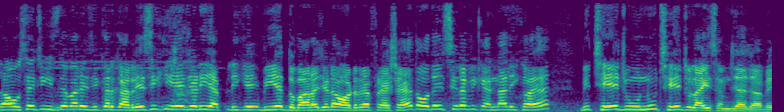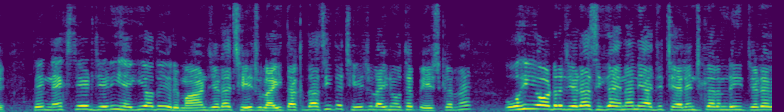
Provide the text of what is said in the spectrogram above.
ਤਾਂ ਉਸੇ ਚੀਜ਼ ਦੇ ਬਾਰੇ ਜ਼ਿਕਰ ਕਰ ਰਹੇ ਸੀ ਕਿ ਇਹ ਜਿਹੜੀ ਐਪਲੀਕੇ ਵੀ ਇਹ ਦੁਬਾਰਾ ਜਿਹੜਾ ਆਰਡਰ ਹੈ ਫਰੈਸ਼ ਆਇਆ, ਤਾਂ ਉਹਦੇ ਵਿੱਚ ਸਿਰਫ ਇੱਕ ਇੰਨਾ ਲਿਖਿਆ ਹੋਇਆ ਵੀ 6 ਜੂਨ ਨੂੰ 6 ਜੁਲਾਈ ਸਮਝਿਆ ਜਾਵੇ। ਤੇ ਨੈਕਸਟ ਡੇਟ ਜਿਹੜੀ ਹੈਗੀ ਉਹਦੇ ਰਿਮਾਂਡ ਜਿਹੜਾ 6 ਜੁਲਾਈ ਤੱਕ ਦਾ ਸੀ ਤੇ 6 ਜੁਲਾਈ ਨੂੰ ਉੱਥੇ ਪੇਸ਼ ਕਰਨਾ ਉਹੀ ਆਰਡਰ ਜਿਹੜਾ ਸੀਗਾ, ਇਹਨਾਂ ਨੇ ਅੱਜ ਚੈਲੰਜ ਕਰਨ ਲਈ ਜਿਹੜੇ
